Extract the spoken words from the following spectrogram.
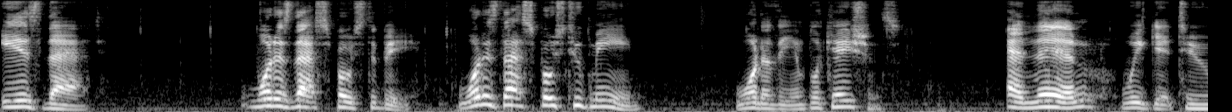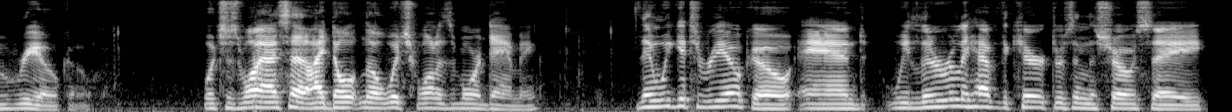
is that? What is that supposed to be? What is that supposed to mean? What are the implications? And then we get to Ryoko, which is why I said I don't know which one is more damning. Then we get to Ryoko, and we literally have the characters in the show say,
